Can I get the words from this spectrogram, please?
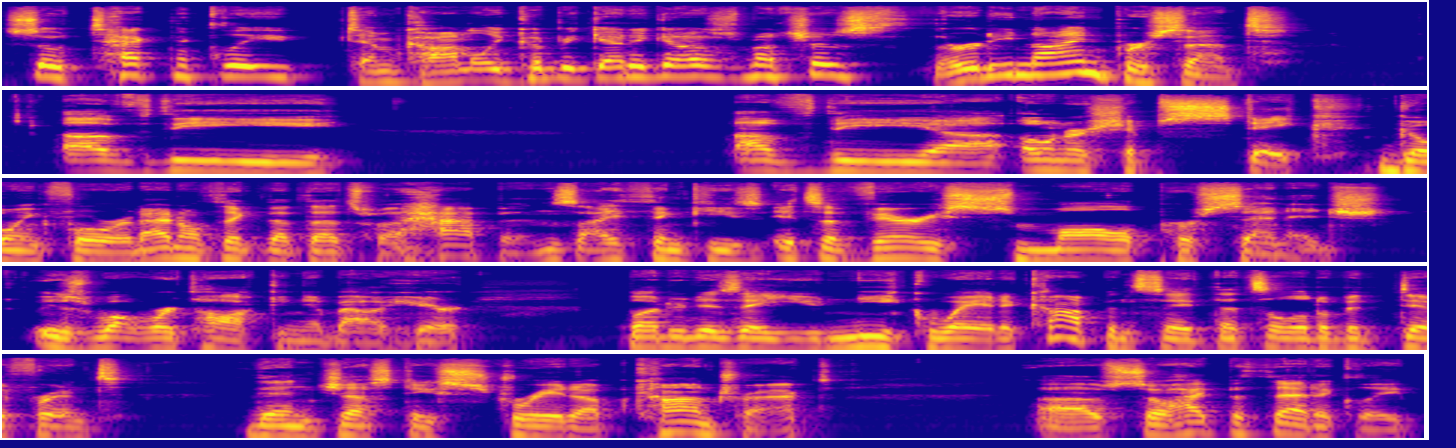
So technically, Tim Connelly could be getting as much as 39% of the of the uh, ownership stake going forward. I don't think that that's what happens. I think he's it's a very small percentage is what we're talking about here, but it is a unique way to compensate that's a little bit different than just a straight up contract. Uh, so hypothetically,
